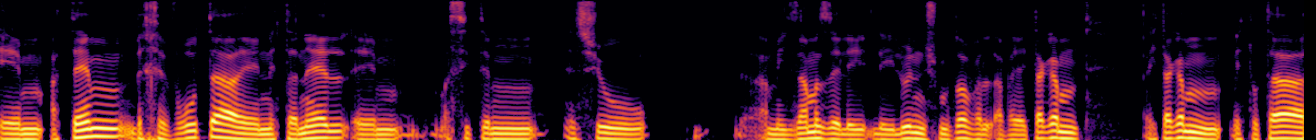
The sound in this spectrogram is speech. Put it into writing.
אמ, אתם בחברותא, נתנאל, אמ, עשיתם איזשהו, המיזם הזה לעילוי נשמתו, אבל, אבל הייתה גם... הייתה גם את אותה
